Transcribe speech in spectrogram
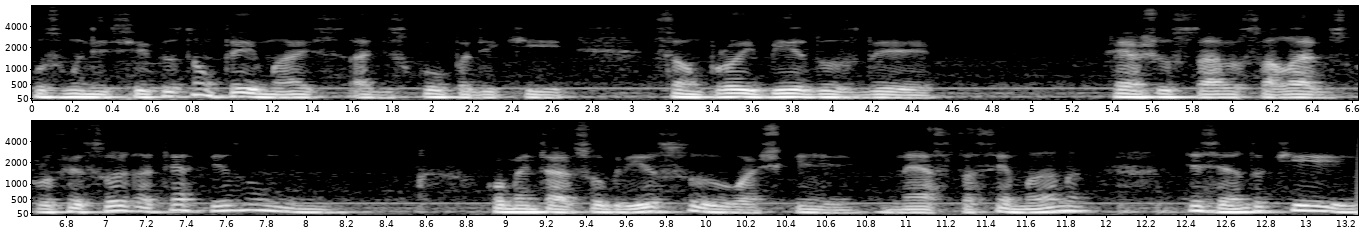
os municípios não têm mais a desculpa de que são proibidos de reajustar o salário dos professores. Até fiz um comentário sobre isso, acho que nesta semana, dizendo que,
